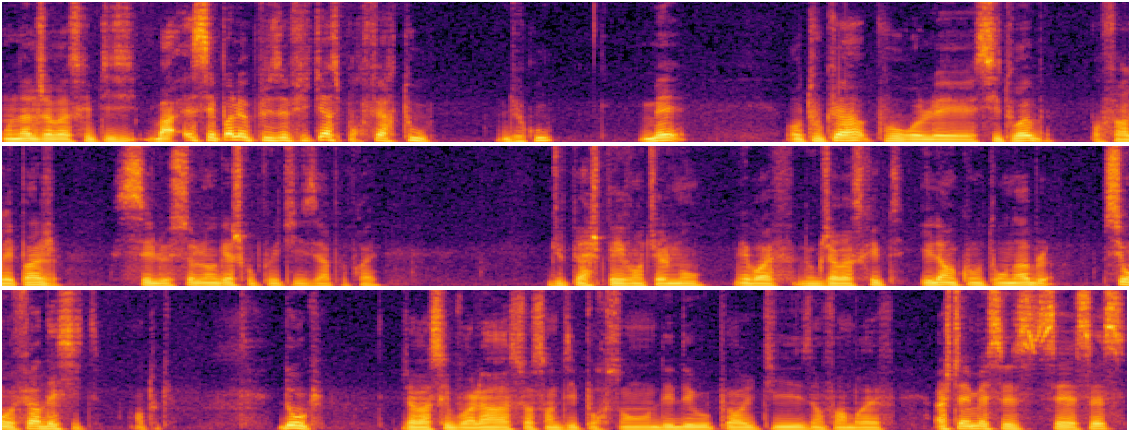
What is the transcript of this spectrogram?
on a le JavaScript ici. Bah, c'est pas le plus efficace pour faire tout, du coup. Mais, en tout cas, pour les sites web, pour faire les pages, c'est le seul langage qu'on peut utiliser à peu près. Du PHP éventuellement. Mais bref, donc JavaScript, il est incontournable si on veut faire des sites, en tout cas. Donc, JavaScript, voilà, 70% des développeurs utilisent, enfin bref. HTML, CSS,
